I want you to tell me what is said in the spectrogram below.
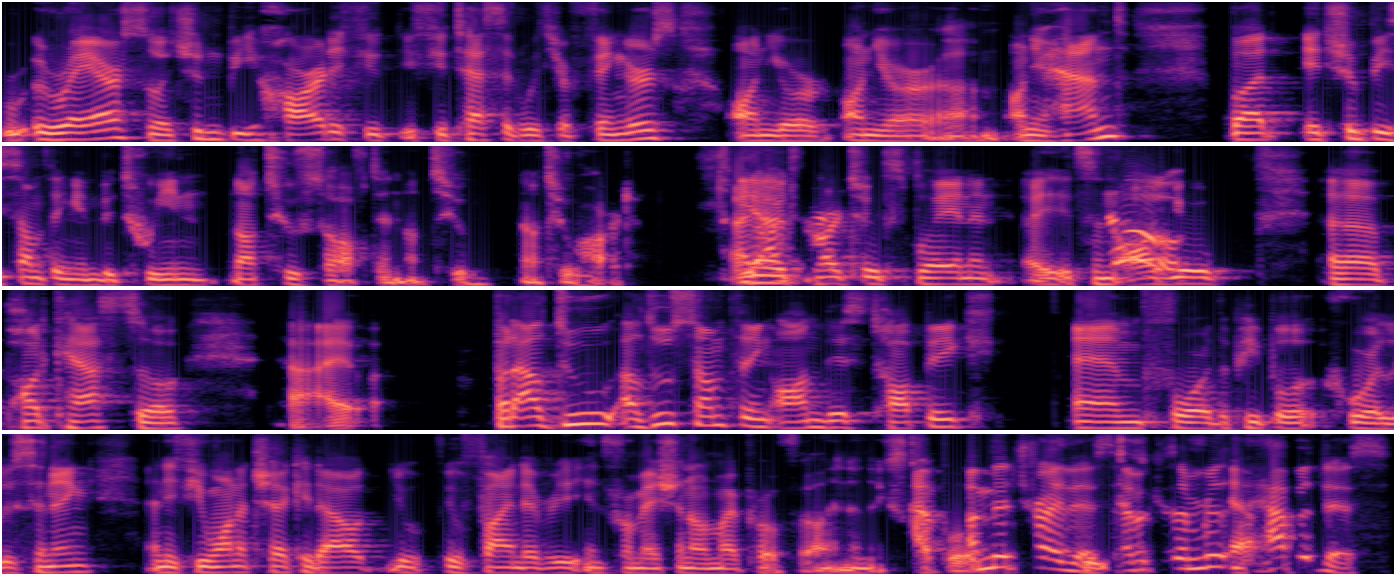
rare, so it shouldn't be hard if you if you test it with your fingers on your on your um, on your hand, but it should be something in between, not too soft and not too not too hard. I yeah. know it's hard to explain, and it's an no. audio uh, podcast. So, I, but I'll do I'll do something on this topic um, for the people who are listening. And if you want to check it out, you'll you'll find every information on my profile in the next couple. I'm going to try this because I'm really yeah. how about this?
